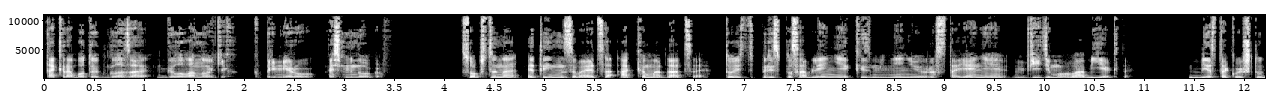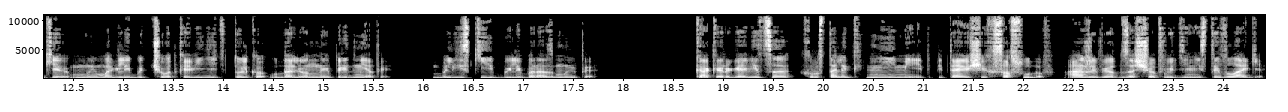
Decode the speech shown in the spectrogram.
Так работают глаза головоногих, к примеру, осьминогов. Собственно, это и называется аккомодация, то есть приспособление к изменению расстояния видимого объекта. Без такой штуки мы могли бы четко видеть только удаленные предметы, близкие были бы размыты, как и роговица, хрусталик не имеет питающих сосудов, а живет за счет водянистой влаги.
